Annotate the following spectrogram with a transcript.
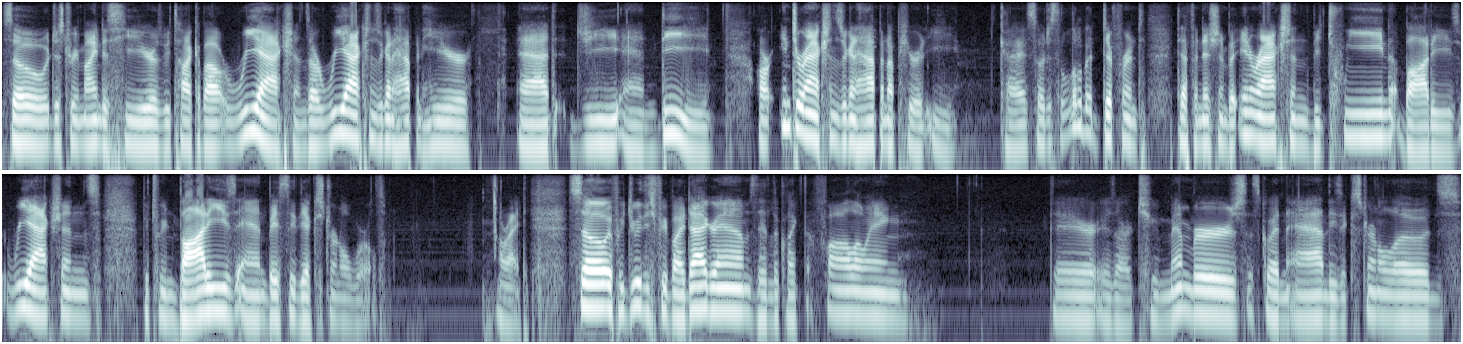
So just to remind us here, as we talk about reactions, our reactions are gonna happen here at G and D. Our interactions are gonna happen up here at E. Okay, so just a little bit different definition, but interaction between bodies, reactions between bodies and basically the external world. All right, so if we drew these free body diagrams, they'd look like the following. There is our two members. Let's go ahead and add these external loads,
